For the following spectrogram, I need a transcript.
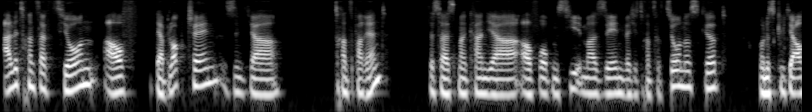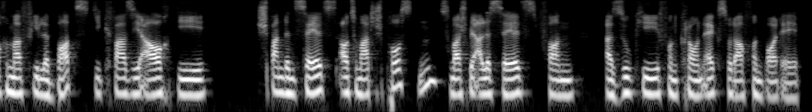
Alle Transaktionen auf der Blockchain sind ja transparent. Das heißt, man kann ja auf OpenSea immer sehen, welche Transaktionen es gibt. Und es gibt ja auch immer viele Bots, die quasi auch die spannenden Sales automatisch posten. Zum Beispiel alle Sales von Azuki, von CloneX oder auch von Bored Ape.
